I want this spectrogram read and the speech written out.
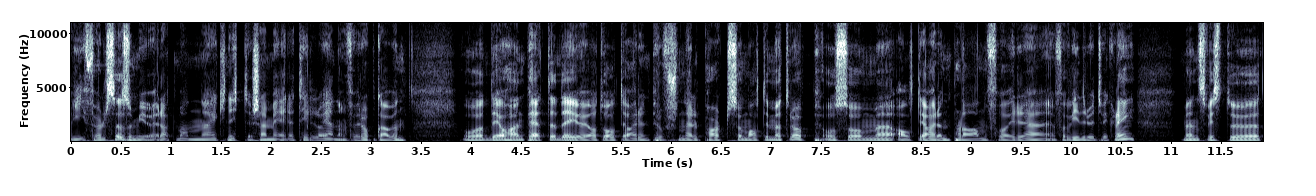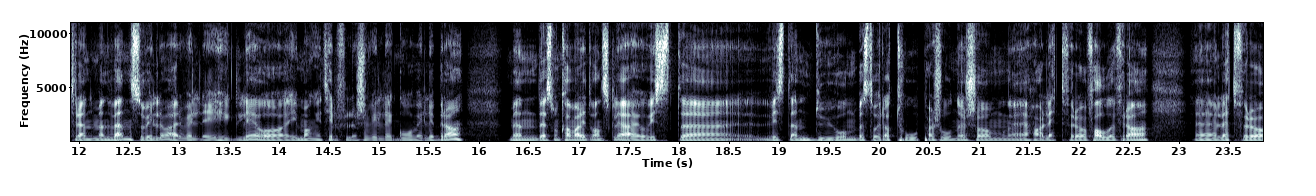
vi-følelse som gjør at man eh, knytter seg mer til å gjennomføre oppgaven. Og det å ha en PT det gjør jo at du alltid har en profesjonell part som alltid møter opp, og som alltid har en plan for, for videre utvikling. Mens hvis du trener med en venn, så vil det være veldig hyggelig, og i mange tilfeller så vil det gå veldig bra. Men det som kan være litt vanskelig, er jo hvis, eh, hvis den duoen består av to personer som eh, har lett for å falle fra, eh, lett for å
